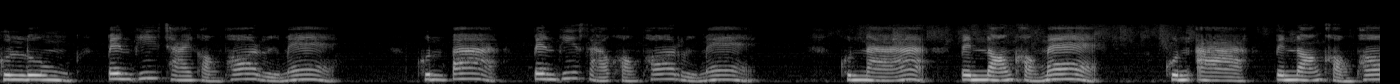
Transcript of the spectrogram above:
คุณลุง เป็นพี่ชายของพ่อหรือแม่ คุณป้า เป็นพี่สาวของพ่อหรือแม่ คุณน้า เป็นน้องของแม่ คุณอา เป็นน้องของพ่อ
